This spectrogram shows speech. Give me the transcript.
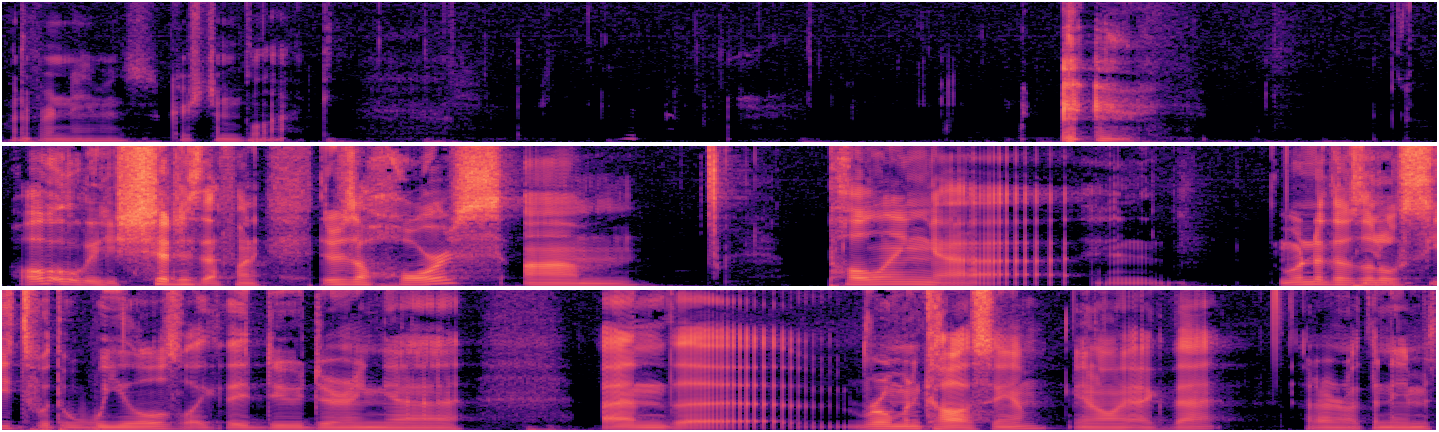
Whatever her name is, Christian Black. Holy shit, is that funny? There's a horse um pulling uh one of those little seats with wheels like they do during uh and the Roman Colosseum, you know, like that. I don't know what the name is,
